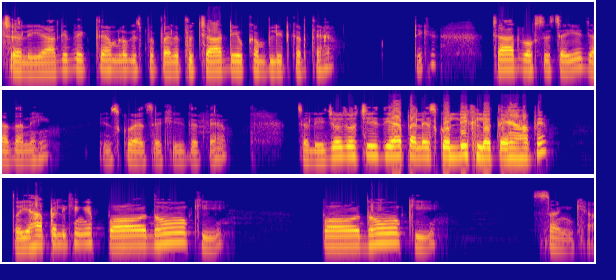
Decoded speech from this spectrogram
चलिए, आगे देखते हैं हम लोग इसमें पहले तो चार ये कंप्लीट करते हैं। ठीक है? चार बॉक्सेस चाहिए, ज़्यादा नहीं। इसको ऐसे खींच देते हैं। चलिए जो जो चीज़ दिया है, पहले इसको लिख लेते हैं यहाँ पे। तो यहाँ पे लिखेंगे पौधों की पौधों की संख्या,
